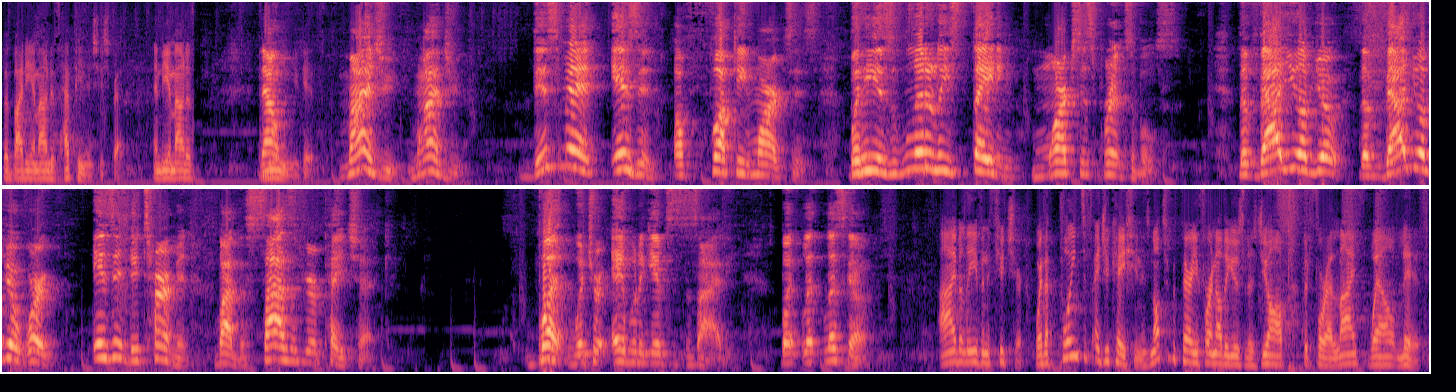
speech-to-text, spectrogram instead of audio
but by the amount of happiness you spread and the amount of now, meaning you give. Mind you, mind you, this man isn't a fucking Marxist, but he is literally stating Marxist principles. The value of your the value of your work isn't determined by the size of your paycheck, but what you're able to give to society. But let, let's go. I believe in a future where the point of education is not to prepare you for another useless job, but for a life well lived.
